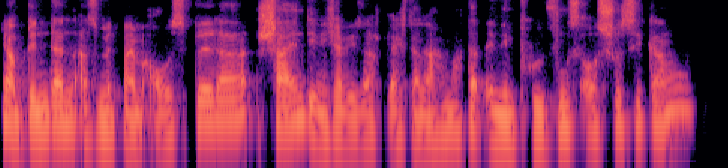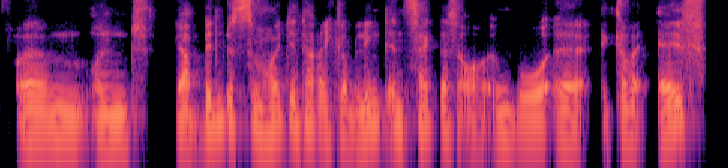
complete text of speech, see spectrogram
ja, bin dann also mit meinem Ausbilderschein, den ich ja wie gesagt gleich danach gemacht habe, in den Prüfungsausschuss gegangen. Ähm, und ja, bin bis zum heutigen Tag, ich glaube, LinkedIn zeigt das auch irgendwo, äh, ich glaube, elf,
